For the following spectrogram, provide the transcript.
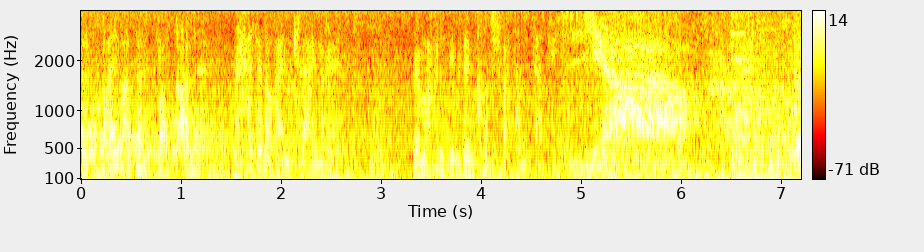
Das Weihwasser ist fast alle. Behalte noch einen kleinen Rest. Wir machen sie mit den Kurzschwertern fertig. Ja! Da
